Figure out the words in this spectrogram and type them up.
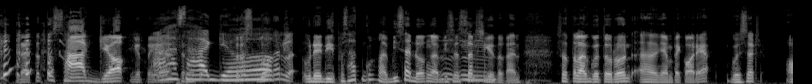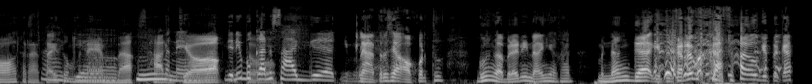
Ternyata tuh sagyok gitu ya. Ah, sagyok. Terus gue kan udah di pesawat gue nggak bisa dong, nggak bisa search gitu kan. Setelah gue turun eh, nyampe Korea, gue search, oh ternyata itu Sagyok. menembak Hmm, sagyok. menembak. Jadi gitu. bukan sagek. gitu Nah ya. terus yang awkward tuh gue nggak berani nanya kan menang gak gitu karena gue nggak tahu gitu kan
